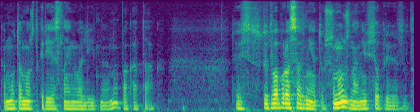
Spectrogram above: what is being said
кому-то, может, кресло инвалидное, ну, пока так. То есть тут вопросов нету, что нужно, они все привезут.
